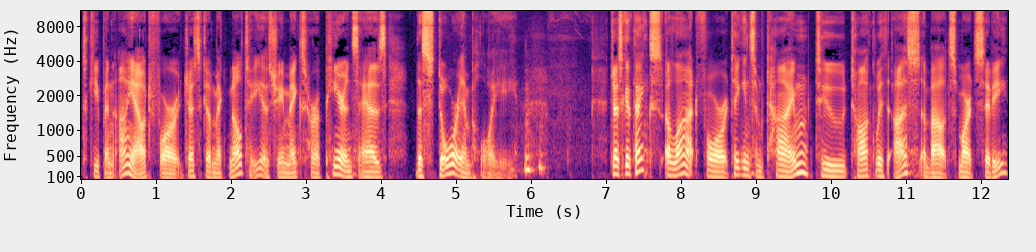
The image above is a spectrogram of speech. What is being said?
to keep an eye out for Jessica McNulty as she makes her appearance as the store employee. Jessica, thanks a lot for taking some time to talk with us about Smart City.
